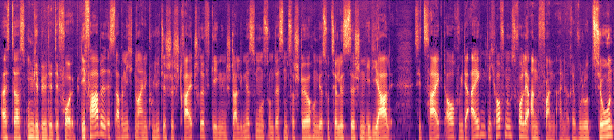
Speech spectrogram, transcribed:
als das ungebildete Volk. Die Fabel ist aber nicht nur eine politische Streitschrift gegen den Stalinismus und dessen Zerstörung der sozialistischen Ideale. Sie zeigt auch, wie der eigentlich hoffnungsvolle Anfang einer Revolution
